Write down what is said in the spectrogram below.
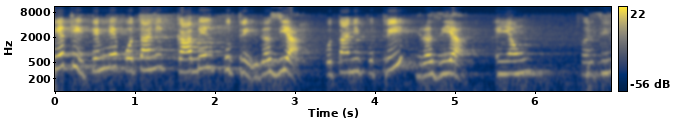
તેથી તેમને પોતાની કાબેલ પુત્રી રઝિયા, પોતાની પુત્રી રઝિયા. અહીંયા હું ફરતી.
